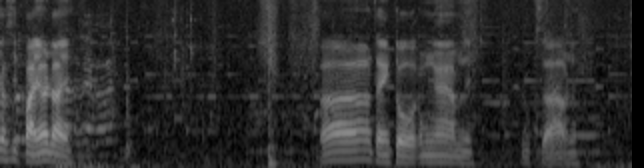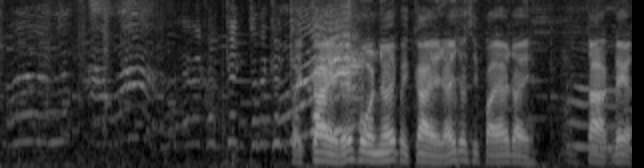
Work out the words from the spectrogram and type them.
จังสิไปเอใดป้าแต่งตัวกำงามๆนี่ลูกสาวนี่ ไปไกลได้ฝนเย้ยไปไกลได้จังสิไปเอาใดตากแดด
